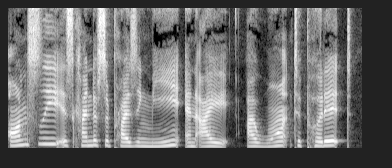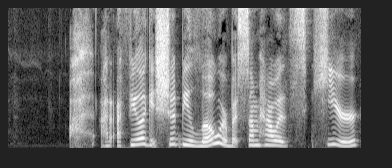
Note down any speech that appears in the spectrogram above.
honestly, is kind of surprising me, and I I want to put it. I, I feel like it should be lower, but somehow it's here,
